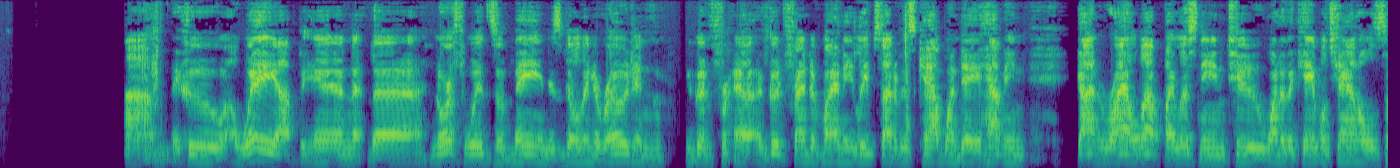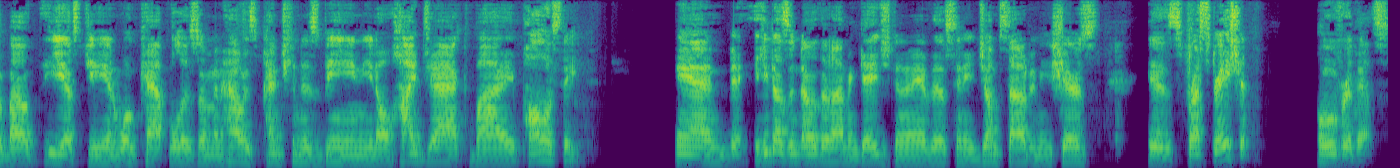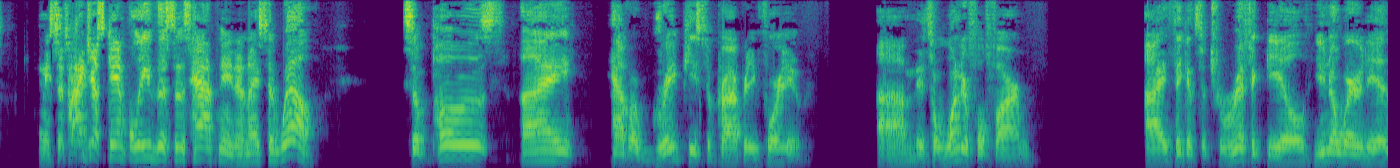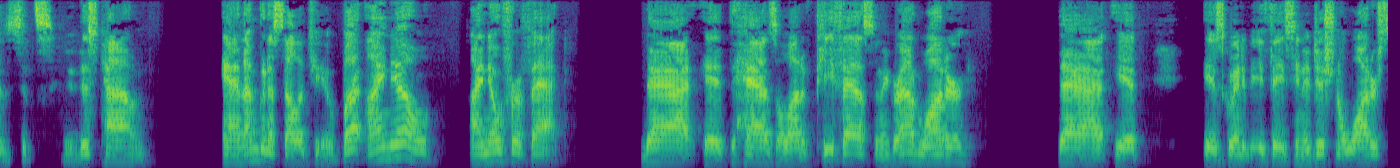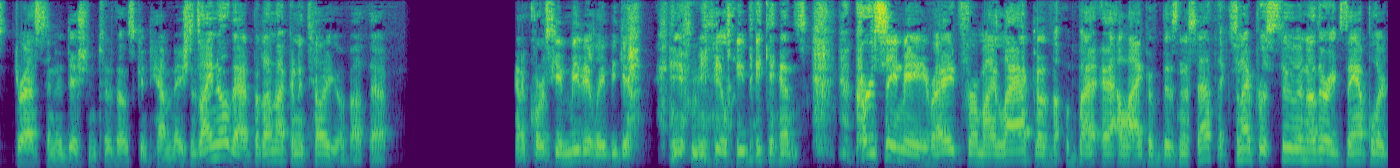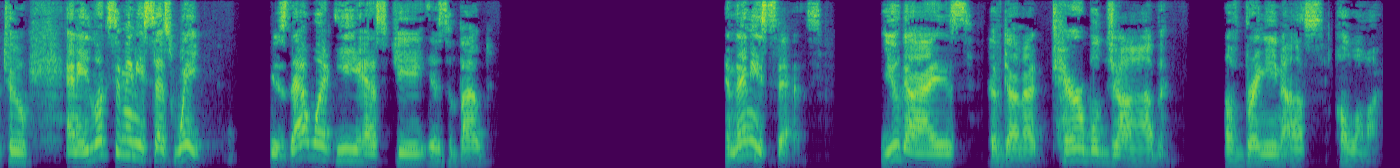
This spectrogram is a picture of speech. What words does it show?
um, who way up in the north woods of Maine is building a road. And a good fr- uh, a good friend of mine, he leaps out of his cab one day, having gotten riled up by listening to one of the cable channels about ESG and woke capitalism and how his pension is being, you know, hijacked by policy. And he doesn't know that I'm engaged in any of this. And he jumps out and he shares his frustration over this. And he says, I just can't believe this is happening. And I said, well, Suppose I have a great piece of property for you. Um, it's a wonderful farm. I think it's a terrific deal. You know where it is. It's this town and I'm going to sell it to you. But I know, I know for a fact that it has a lot of PFAS in the groundwater, that it is going to be facing additional water stress in addition to those contaminations. I know that, but I'm not going to tell you about that. And of course, he immediately began, he immediately begins cursing me, right, for my lack of, a uh, lack of business ethics. And I pursue another example or two. And he looks at me and he says, wait, is that what ESG is about? And then he says, you guys have done a terrible job of bringing us along.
